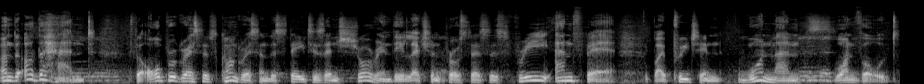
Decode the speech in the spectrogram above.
On the other hand, the All Progressives Congress in the state is ensuring the election process is free and fair by preaching one man, one vote.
